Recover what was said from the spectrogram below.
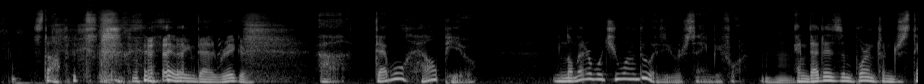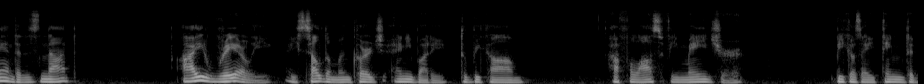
Stop it. having that rigor. Uh, that will help you no matter what you want to do, as you were saying before. And that is important to understand that it's not, I rarely, I seldom encourage anybody to become a philosophy major because I think that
